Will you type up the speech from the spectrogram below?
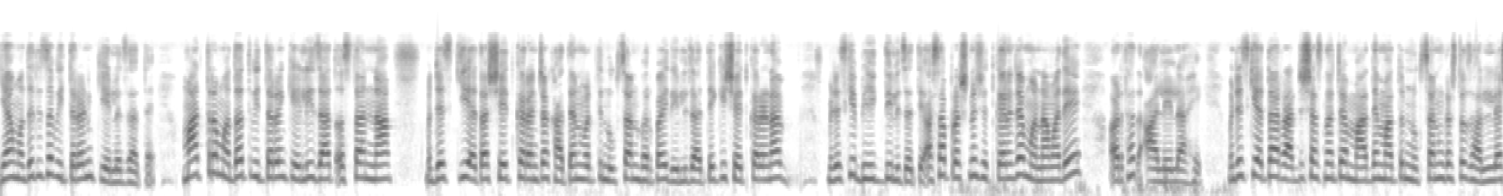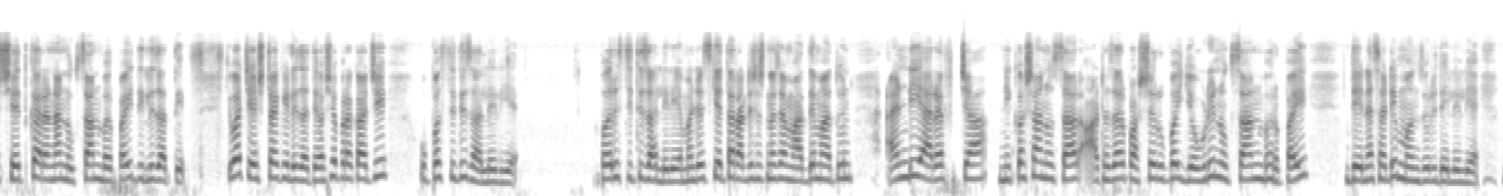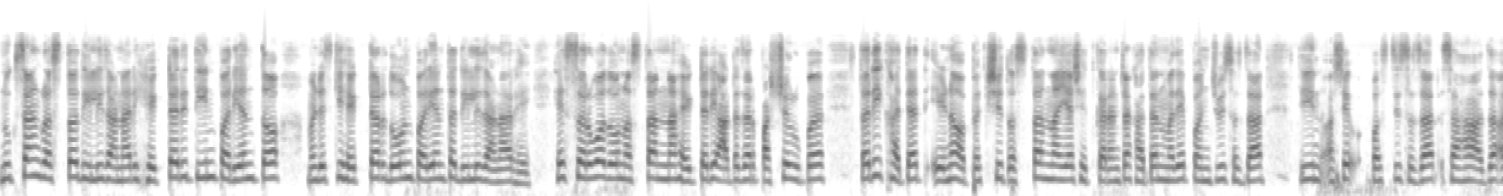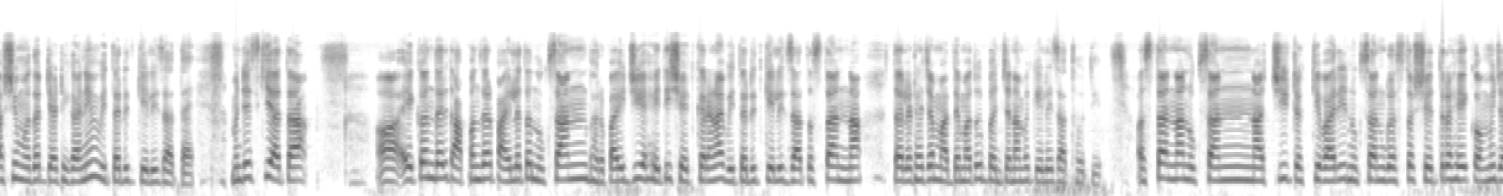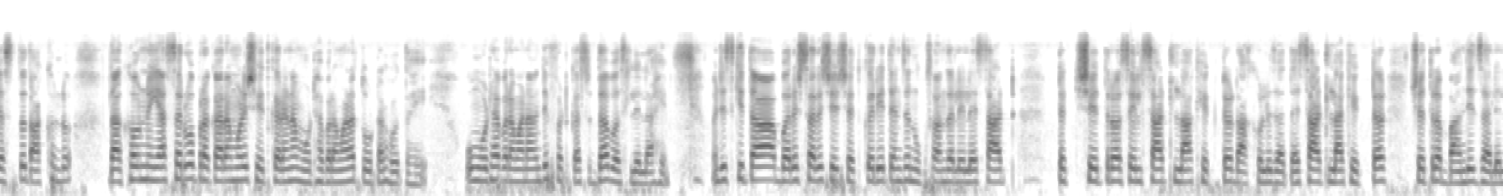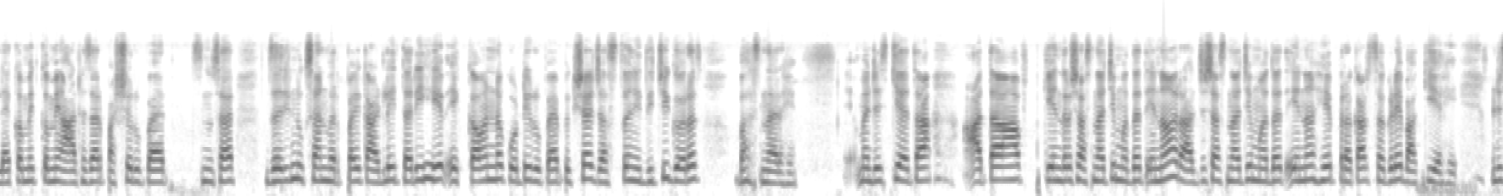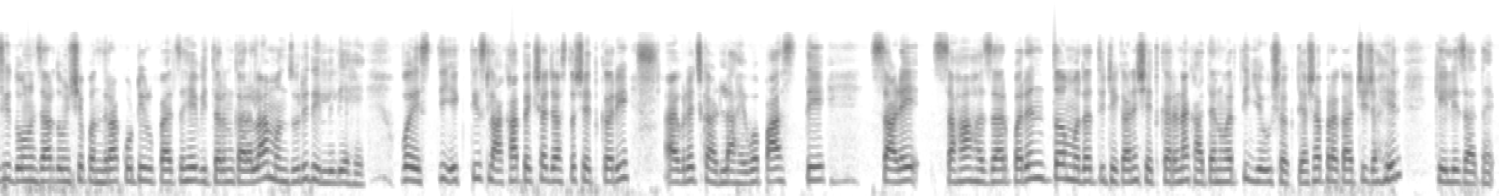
या मदतीचं वितरण केलं जात आहे. मात्र मदत वितरण केली जात असताना म्हणजेच की आता शेतकऱ्यांच्या खात्यांवरती नुकसान भरपाई दिली जाते की शेतकऱ्यांना म्हणजेच की भीक दिली जाते असा प्रश्न शेतकऱ्यांच्या मनामध्ये अर्थात आलेला आहे. म्हणजेच की आता राज्य शासनाच्या माध्यमातून नुकसानग्रस्त झालेल्या शेतकऱ्यांना नुकसान भरपाई दिली जाते किंवा चेष्टा केली जाते अशा प्रकारची उपस्थिती झालेली आहे. परिस्थिती झालेली आहे. म्हणजेच की आता राज्य शासनाच्या माध्यमातून एन डी आर एफच्या निकषानुसार आठ हजार पाचशे रुपये एवढी नुकसान भरपाई देण्यासाठी मंजुरी दिलेली आहे. नुकसानग्रस्त दिली जाणारी हेक्टरी तीनपर्यंत म्हणजेच की हेक्टर दोनपर्यंत दिली जाणार आहे. हे सर्व दोन असताना हेक्टरी आठ हजार पाचशे रुपये तरी खात्यात येणं अपेक्षित असताना या शेतकऱ्यांच्या खात्यांमध्ये पंचवीस हजार तीन असे पस्तीस हजार सहा हजार अशी मदत या ठिकाणी वितरित केली जात आहे. म्हणजेच की आता एकंदरीत आपण जर पाहिलं तर नुकसान भरपाई जी आहे ती शेतकऱ्यांना वितरित केली जात असताना तलाठ्याच्या माध्यमातून पंचनामे केले जात होते. असताना नुकसानाची टक्केवारी नुकसानग्रस्त क्षेत्र हे कमी जास्त दाखव दाखवणं या सर्व प्रकारामुळे शेतकऱ्यांना मोठ्या प्रमाणात तोटा होत आहे. व मोठ्या प्रमाणामध्ये फटकासुद्धा बसलेला आहे. म्हणजेच की आता बरेच सारे शे शेतकरी त्यांचं नुकसान झालेलं आहे. साठ क्षेत्र असेल साठ लाख हेक्टर दाखवले जात आहे. साठ लाख हेक्टर क्षेत्र बांधित झालेलं आहे. कमीत कमी आठ हजार पाचशे रुपयानुसार जरी नुकसान भरपाई काढली तरी हे एकावन्न कोटी रुपयापेक्षा जास्त निधीची गरज भासणार आहे. म्हणजेच की आता आता केंद्र शासनाची मदत येणं राज्य शासनाची मदत येणं हे प्रकार सगळे बाकी आहे. म्हणजेच की दोन हजार दोनशे पंधरा कोटी रुपयाचं हे वितरण करायला मंजुरी दिलेली आहे. व एस टी एकतीस लाखापेक्षा जास्त शेतकरी ॲव्हरेज काढला आहे. व पाच ते साडे सहा हजारपर्यंत मदती ठिकाणी शेतकऱ्यांना खात्यांवरती येऊ शकते अशा प्रकारची जाहीर केली जात आहे.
